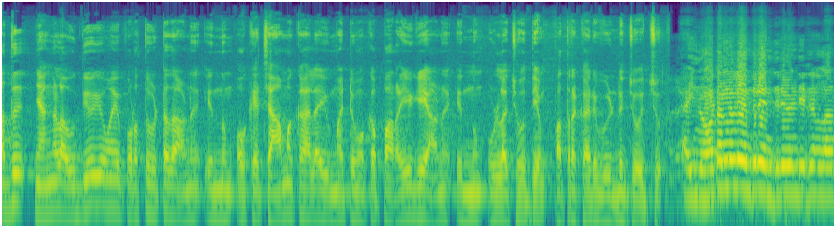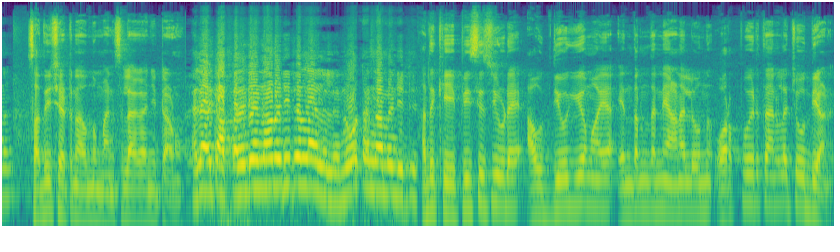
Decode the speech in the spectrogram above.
അത് ഞങ്ങൾ ഔദ്യോഗികമായി പുറത്തുവിട്ടതാണ് എന്നും ഒക്കെ ചാമക്കാലയും മറ്റുമൊക്കെ പറയുകയാണ് എന്നും ഉള്ള ചോദ്യം പത്രക്കാർ വീണ്ടും ചോദിച്ചു. ഈ നോട്ടെണ്ണൽ യന്ത്രം എന്തിനു വേണ്ടിയിട്ടുള്ളതാണ്? സതീഷ് ചേട്ടൻ അതൊന്നും മനസ്സിലാകാഞ്ഞിട്ടാണോ? അല്ല അത് കപ്പലിന്റെ എണ്ണാൻ വേണ്ടിയിട്ടുള്ളതല്ലോ നോട്ട് എണ്ണാൻ വേണ്ടിയിട്ട്. അത് കെ പി സി സിയുടെ ഔദ്യോഗികമായ യന്ത്രം തന്നെയാണല്ലോ എന്ന് ഉറപ്പുവരുത്താനുള്ള ചോദ്യമാണ്.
